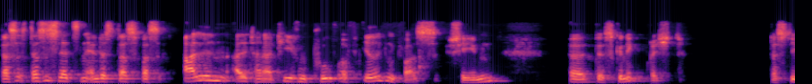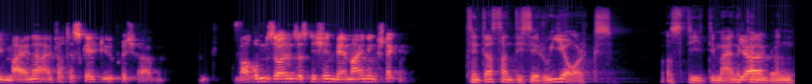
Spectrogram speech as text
Das ist, das ist letzten Endes das, was allen alternativen Proof of irgendwas Schemen äh, das Genick bricht. Dass die Miner einfach das Geld übrig haben. Warum sollen sie es nicht in mehr Mining stecken? Sind das dann diese Reorgs? Also die, die Miner ja. können dann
